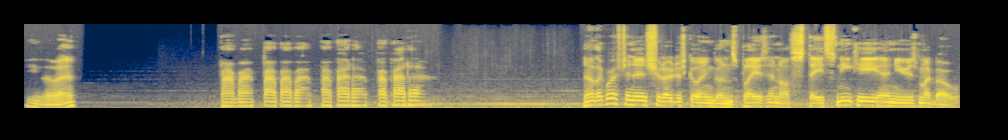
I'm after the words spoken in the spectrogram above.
Either way. Now the question is, should I just go in guns blazing or stay sneaky and use my bow?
